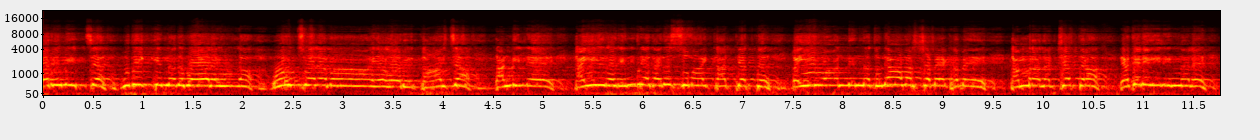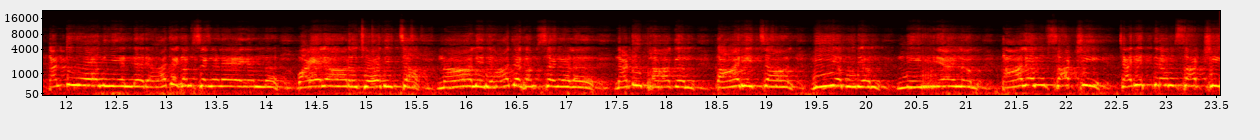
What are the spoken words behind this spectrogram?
ഒരുമിച്ച് ഉദിക്കുന്നത് പോലെയുള്ള ഉജ്ജ്വലമായ ഒരു കാഴ്ച കണ്ടില്ലേ? കയ്യിലൊരു ഇന്ദ്രധനുസുമായി കാറ്റത്ത് പെയ്യുവാൻ നിന്ന തുലാവർഷ മേഘമേ കമ്ര നക്ഷത്ര രജനിയിൽ ഇന്നലെ കണ്ടുവോ നീ എന്റെ രാജഹംസങ്ങളെ എന്ന് വയലാറ് ചോദിച്ച നാല് രാജഹംസങ്ങൾ നടുഭാഗം കാരിച്ചാൽ വീയപുരം നിരണം കാലം സാക്ഷി ചരിത്രം സാക്ഷി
